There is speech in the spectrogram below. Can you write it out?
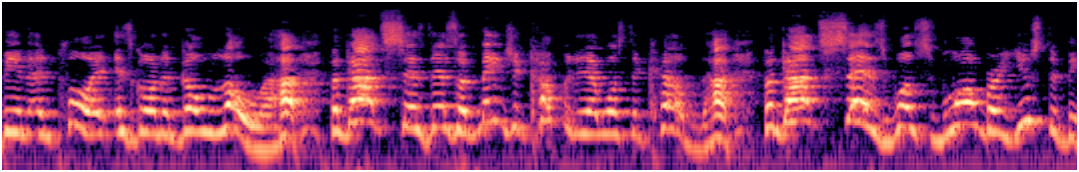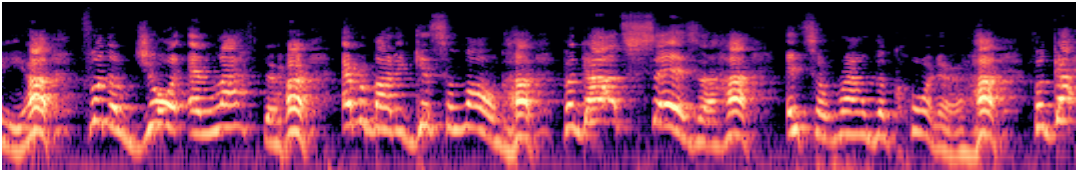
being employed is going to go low. For God says there's a major company that wants to come. For God says what Lombard used to be, full of joy and laughter. Everybody gets along. For God says uh, it's around the corner. For God,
